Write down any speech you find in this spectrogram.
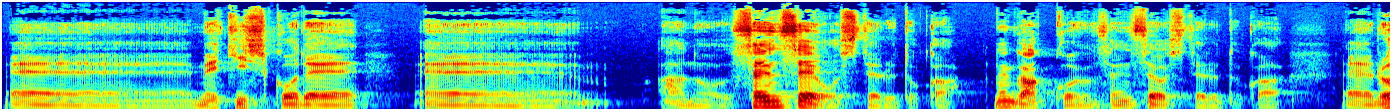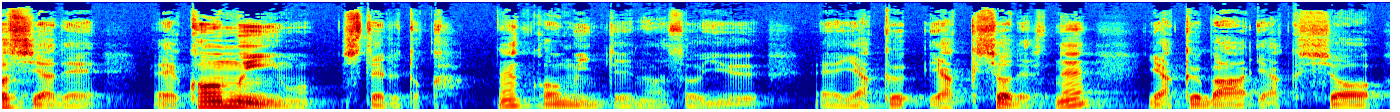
えーメキシコで、えーあの先生をしてるとか、ね、学校の先生をしてるとか、えーロシアで、えー公務員をしてるとか、ね、公務員っていうのはそういう、えー役役所ですね役場役所、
